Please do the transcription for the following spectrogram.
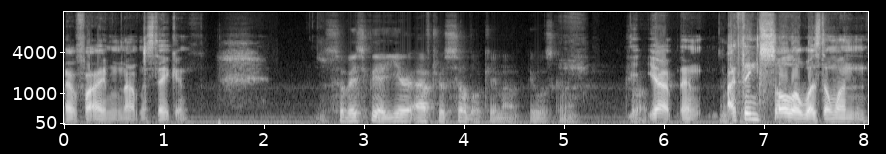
if I'm not mistaken. So basically, a year after Solo came out, it was gonna. Drop. Yeah, and I think Solo was the one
